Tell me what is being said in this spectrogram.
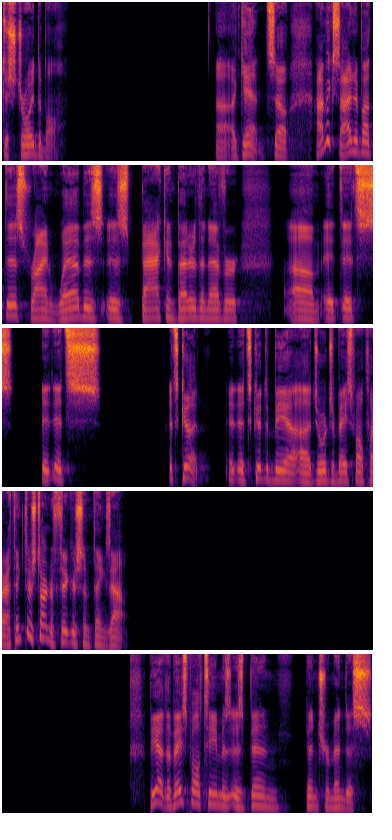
destroyed the ball uh, again. So I'm excited about this. Ryan Webb is is back and better than ever. Um, it, it's it, it's it's good. It, it's good to be a, a Georgia baseball player. I think they're starting to figure some things out. But yeah, the baseball team has, has been been tremendous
